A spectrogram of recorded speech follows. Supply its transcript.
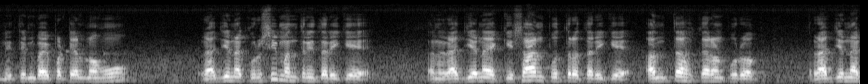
નીતિનભાઈ પટેલનો હું રાજ્યના કૃષિ મંત્રી તરીકે અને રાજ્યના કિસાન પુત્ર તરીકે અંતઃકરણપૂર્વક રાજ્યના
